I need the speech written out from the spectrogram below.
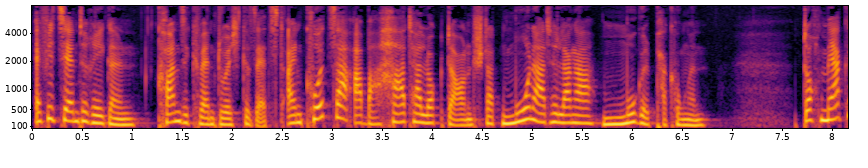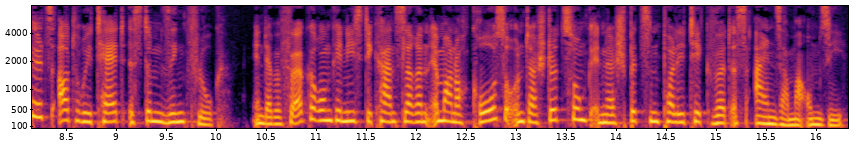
Effiziente Regeln, konsequent durchgesetzt. Ein kurzer, aber harter Lockdown statt monatelanger Mogelpackungen. Doch Merkels Autorität ist im Sinkflug. In der Bevölkerung genießt die Kanzlerin immer noch große Unterstützung, in der Spitzenpolitik wird es einsamer um sie.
